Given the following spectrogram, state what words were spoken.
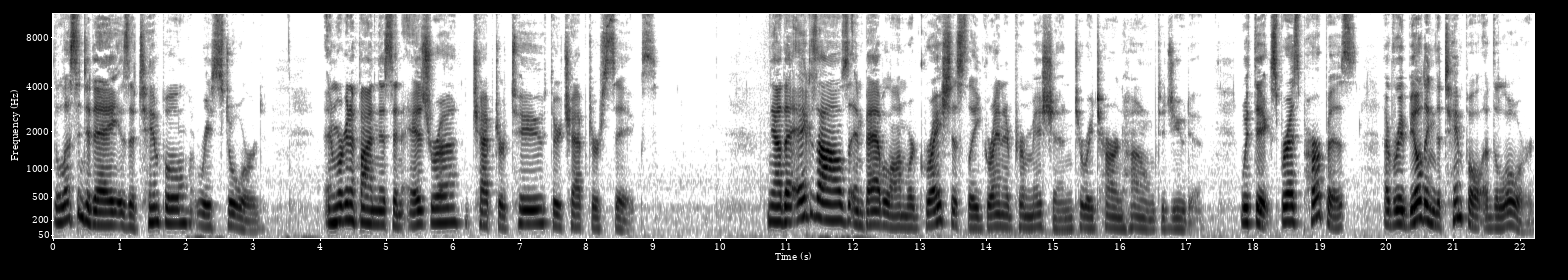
The lesson today is a temple restored. And we're going to find this in Ezra chapter 2 through chapter 6. Now, the exiles in Babylon were graciously granted permission to return home to Judah, with the express purpose of rebuilding the temple of the Lord.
